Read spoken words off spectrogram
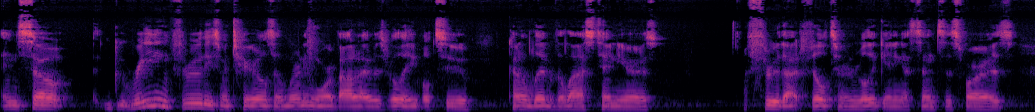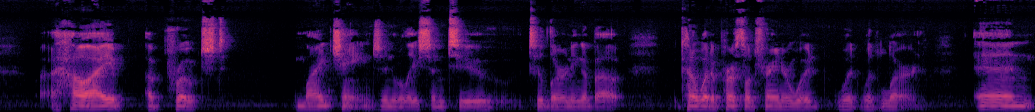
and so reading through these materials and learning more about it, I was really able to kind of live the last 10 years through that filter and really gaining a sense as far as how I approached my change in relation to to learning about kind of what a personal trainer would would, would learn. And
